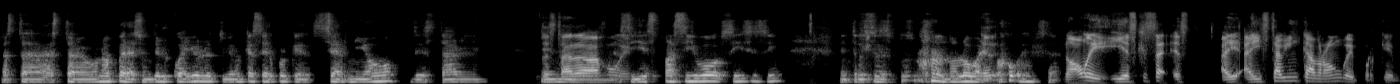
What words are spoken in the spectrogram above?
hasta, hasta una operación del cuello le tuvieron que hacer porque se hernió de estar, de estar en- abajo, güey. Así es pasivo, sí, sí, sí. Entonces, pues no, no lo valió, güey. O sea, No, güey, y es que está- es- ahí, ahí está bien cabrón, güey, porque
